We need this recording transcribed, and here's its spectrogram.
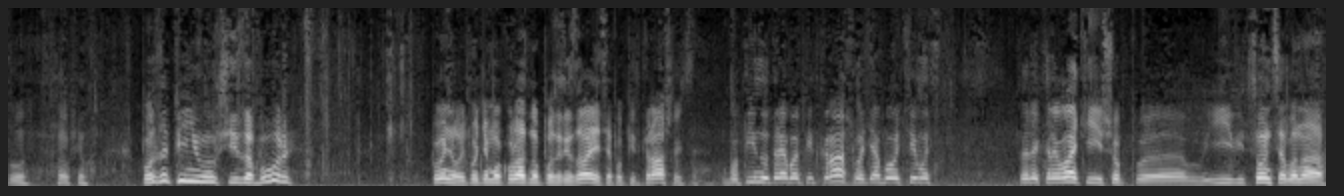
В общем, позапінював всі забори. Поняли, потім акуратно позрізається, попідкрашується. Бо піну треба підкрашувати або чимось перекривати її, щоб е, її від сонця вона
